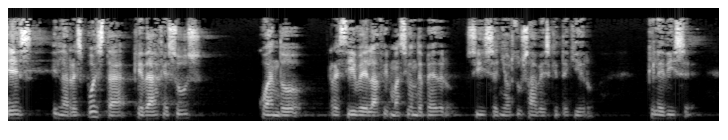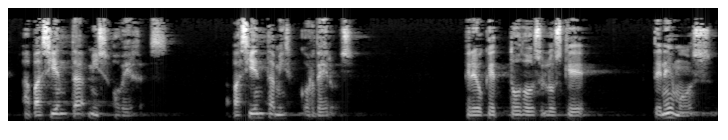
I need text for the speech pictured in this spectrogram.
es la respuesta que da Jesús cuando recibe la afirmación de Pedro, sí Señor, tú sabes que te quiero, que le dice, apacienta mis ovejas, apacienta mis corderos. Creo que todos los que tenemos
